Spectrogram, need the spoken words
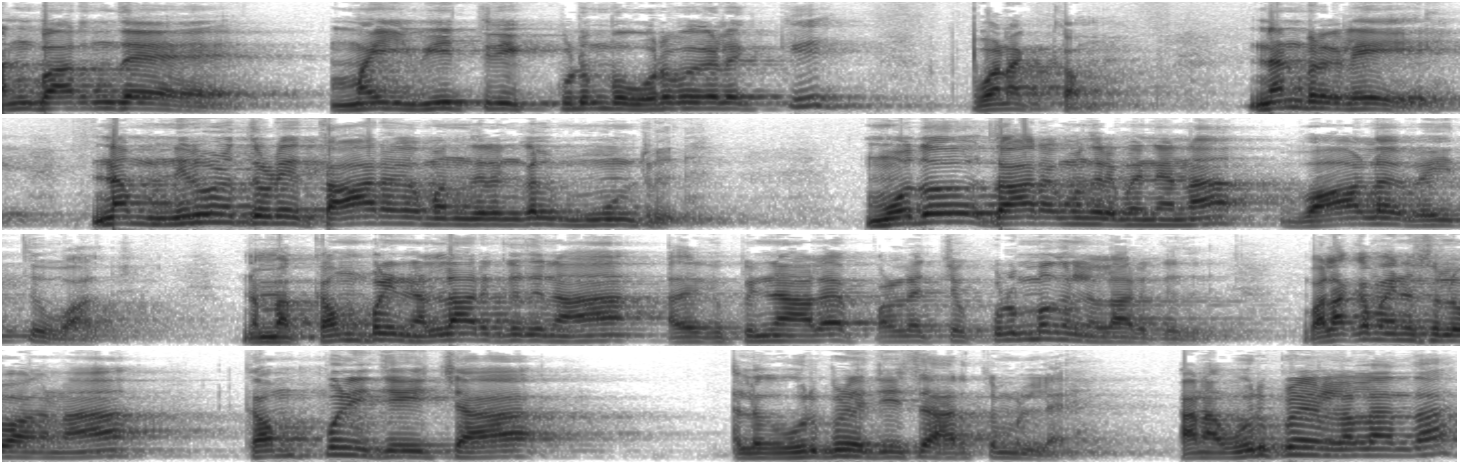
அன்பார்ந்த மை வீத்ரி குடும்ப உறவுகளுக்கு வணக்கம். நண்பர்களே நம் நிறுவனத்துடைய தாரக மந்திரங்கள் மூன்று. மொதல் தாரக மந்திரம் என்னன்னா வாழ வைத்து வாழ். நம்ம கம்பெனி நல்லா இருக்குதுன்னா அதுக்கு பின்னால் பல லட்சம் குடும்பங்கள் நல்லா இருக்குது. வழக்கமாக என்ன சொல்லுவாங்கன்னா கம்பெனி ஜெயிச்சா அல்லது உறுப்பினர் ஜெயிச்சா அர்த்தம் இல்லை. ஆனால் உறுப்பினர் நல்லா இருந்தால்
